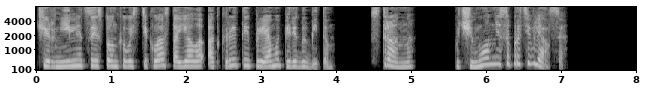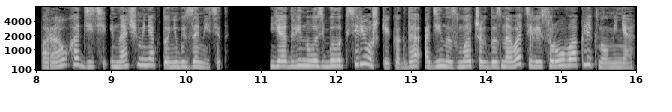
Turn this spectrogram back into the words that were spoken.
Чернильница из тонкого стекла стояла открытой прямо перед убитым. Странно. Почему он не сопротивлялся? Пора уходить, иначе меня кто-нибудь заметит. Я двинулась было к сережке, когда один из младших дознавателей сурово окликнул меня.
